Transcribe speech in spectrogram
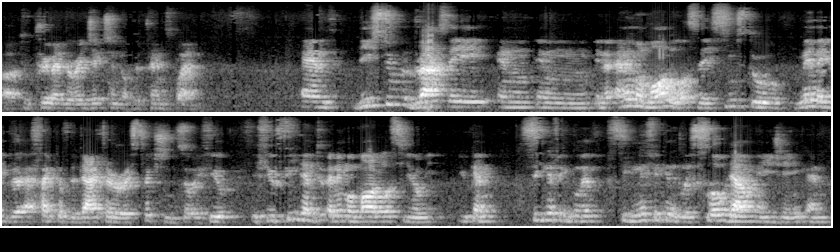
uh, to prevent the rejection of the transplant. And these two drugs, they in, in, in animal models, they seems to mimic the effect of the dietary restriction. So if you if you feed them to animal models, you know you can significantly significantly slow down aging and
